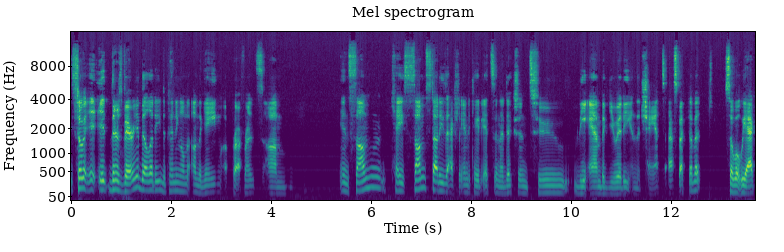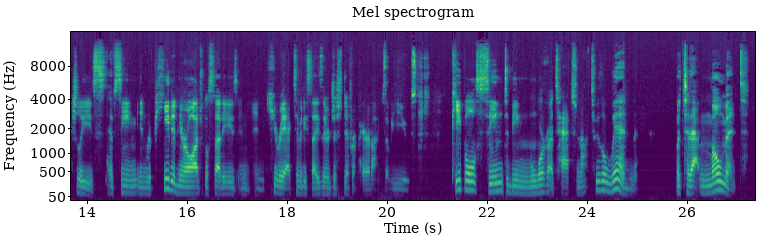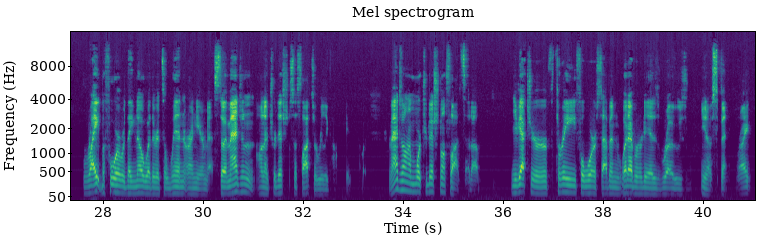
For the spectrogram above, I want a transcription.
so it, it, there's variability depending on the on the game of preference. Um, in some case, some studies actually indicate it's an addiction to the ambiguity and the chance aspect of it. So what we actually have seen in repeated neurological studies and, and cue reactivity studies, they're just different paradigms that we use. People seem to be more attached not to the win, but to that moment right before they know whether it's a win or a near miss. So imagine on a traditional, so slots are really complicated. Imagine on a more traditional slot setup, you've got your three, four, seven, whatever it is, rows, you know, spinning, right?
